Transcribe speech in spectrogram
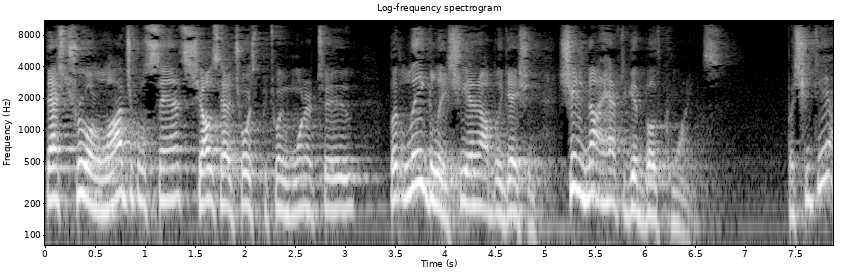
That's true in a logical sense. She always had a choice between one or two. But legally, she had an obligation. She did not have to give both coins. But she did.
